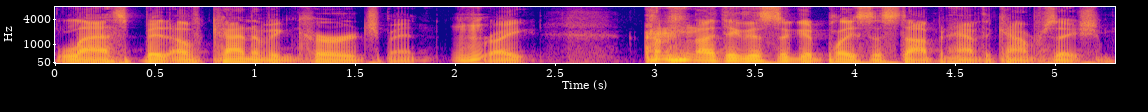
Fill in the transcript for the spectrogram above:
last bit of kind of encouragement, Mm-hmm. right? I think this is a good place to stop and have the conversation.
